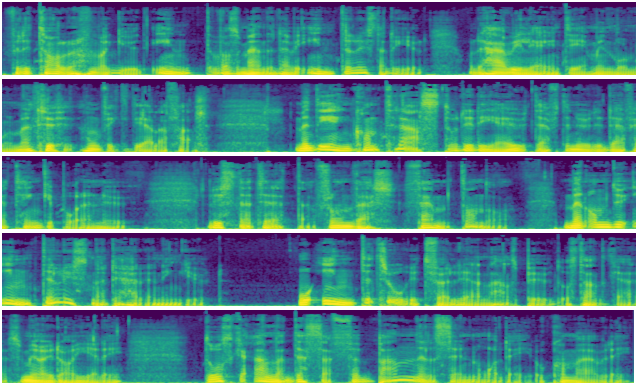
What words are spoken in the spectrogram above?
För det talar om vad, Gud inte, vad som händer när vi inte lyssnar till Gud. Och det här vill jag inte ge min mormor, men hon fick det i alla fall. Men det är en kontrast och det är det jag är ute efter nu. Det är därför jag tänker på det nu. Lyssna till detta från vers 15 då. Men om du inte lyssnar till Herren din Gud och inte troget följer alla hans bud och stadgar som jag idag ger dig. Då ska alla dessa förbannelser nå dig och komma över dig.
